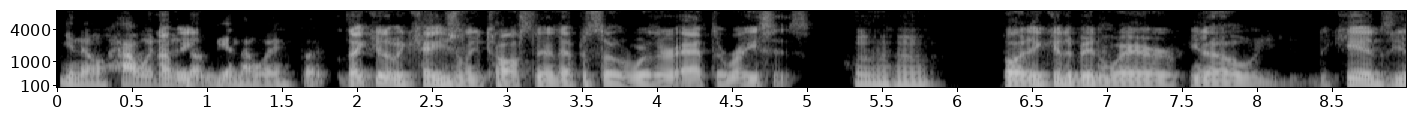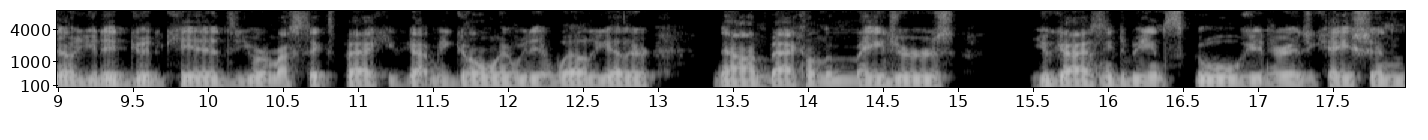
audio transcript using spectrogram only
you know, how it I ended up being that way, but they could have occasionally tossed in an episode where they're at the races. mhm. But it could have been where, you know, the kids, you know, you did good kids. You were my six pack. You got me going. We did well together. Now I'm back on the majors. You guys need to be in school, getting your education.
